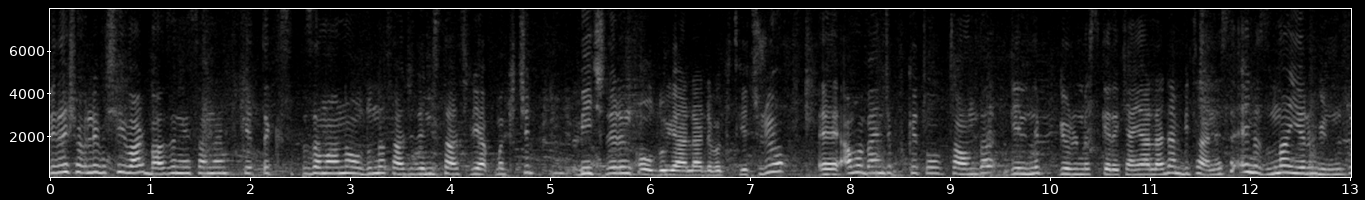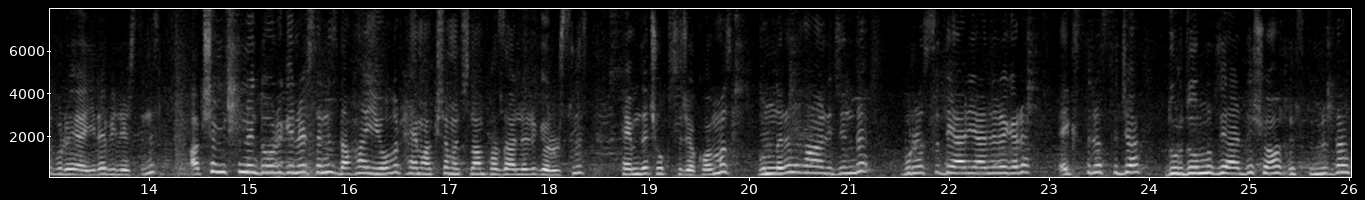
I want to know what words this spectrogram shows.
Bir de şöyle bir şey var. Bazen insanların Phuket'te kısıtlı zamanı olduğunda sadece deniz tatili yapmak için beachlerin olduğu yerlerde vakit geçiriyor. Ee, ama bence Phuket Old Town'da gelinip görülmesi gereken yerlerden bir tanesi. En azından yarım gününüzü buraya ayırabilirsiniz. Akşam üstüne doğru gelirseniz daha iyi olur. Hem akşam açılan pazarları görürsünüz hem de çok sıcak olmaz. Bunların haricinde burası diğer yerlere göre ekstra sıcak. Durduğumuz yerde şu an üstümüzden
